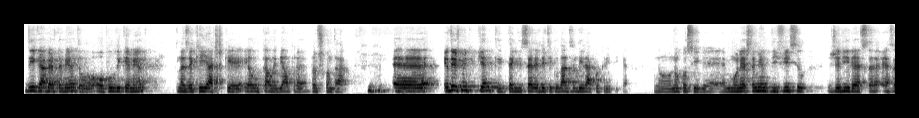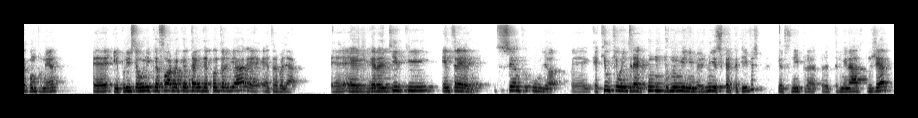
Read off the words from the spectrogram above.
diga abertamente ou, ou publicamente, mas aqui acho que é, é o local ideal para, para vos contar. Uh, eu desde muito pequeno que tenho sérias dificuldades em lidar com a crítica. Não, não consigo, é, é honestamente difícil gerir essa, essa componente uh, e por isso a única forma que eu tenho de a contrariar é, é trabalhar. É, é, garantir que entregue sempre o melhor. É, que aquilo que eu entrego cumpre no mínimo as minhas expectativas, que eu defini para, para determinado projeto,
